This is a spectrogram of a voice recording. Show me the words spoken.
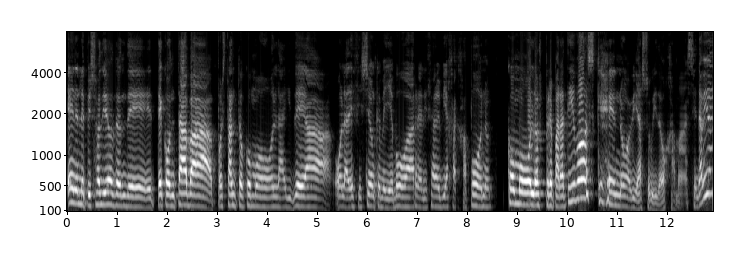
en el episodio donde te contaba pues tanto como la idea o la decisión que me llevó a realizar el viaje a Japón, como los preparativos que no había subido jamás en avión.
